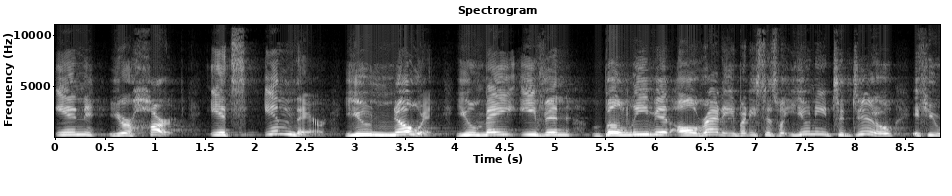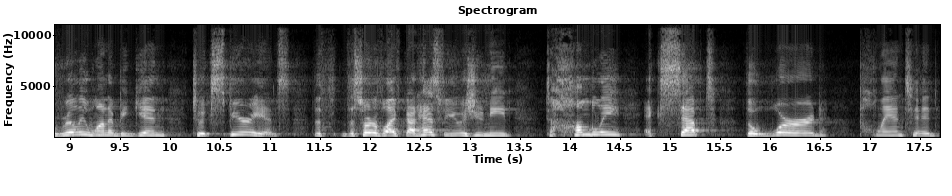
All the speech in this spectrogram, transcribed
in your heart. It's in there. You know it. You may even believe it already, but he says what you need to do if you really want to begin to experience the, the sort of life God has for you is you need to humbly accept the word planted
